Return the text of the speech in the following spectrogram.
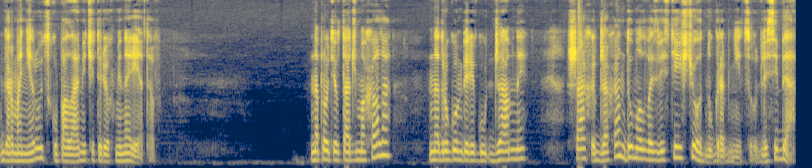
гармонируют с куполами четырех минаретов. Напротив Тадж-Махала, на другом берегу Джамны, Шах Джахан думал возвести еще одну гробницу для себя.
